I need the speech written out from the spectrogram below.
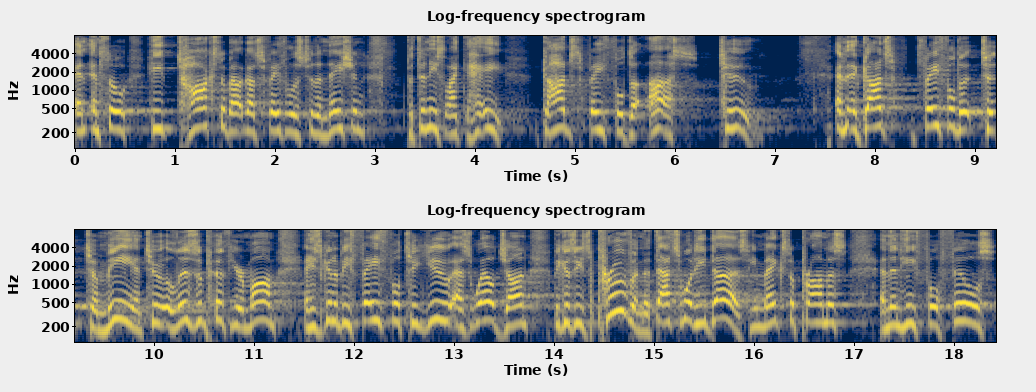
And, and so he talks about God's faithfulness to the nation, but then he's like, hey, God's faithful to us too. And, God's faithful to, to, to, me and to Elizabeth, your mom, and He's going to be faithful to you as well, John, because He's proven that that's what He does. He makes a promise and then He fulfills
